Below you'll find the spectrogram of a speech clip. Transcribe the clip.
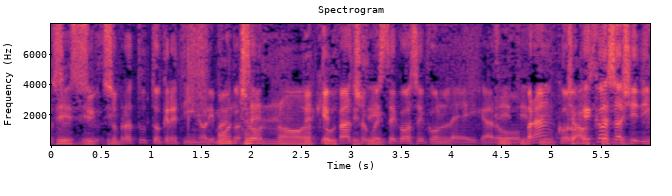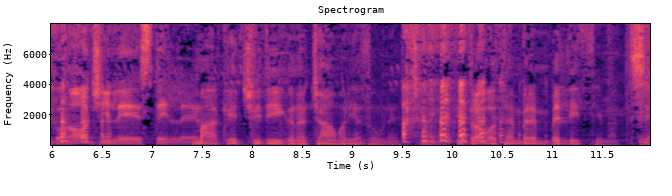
Sì, sì, soprattutto cretino rimango Buongiorno sempre, perché tutti, faccio queste cose con lei, caro. Brancolo. Ciao, che cosa Stelli. ci dicono oggi le stelle? Ma che ci dicono? Ciao Maria Sole, ciao. ti trovo sempre bellissima. Sì,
